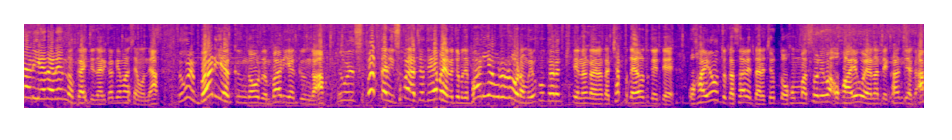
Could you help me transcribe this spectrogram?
なりやられんのかいってなりかけましたもんね。あそこにバリア君がおるのバリア君が。あでこれスパッタリスパッちょっとやばいなって思ってバリアブルローラも横から来てなんかなんかチャップだよとか言っておはようとかされたらちょっとほんまそれはおはようやなって感じや。からあ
